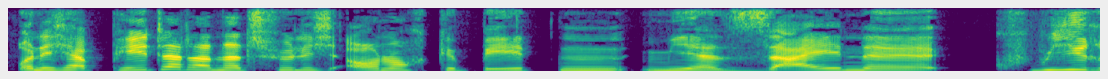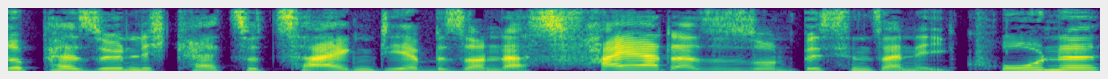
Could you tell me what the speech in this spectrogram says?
Und ich habe Peter dann natürlich auch noch gebeten, mir seine queere Persönlichkeit zu zeigen, die er besonders feiert, also so ein bisschen seine Ikone.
